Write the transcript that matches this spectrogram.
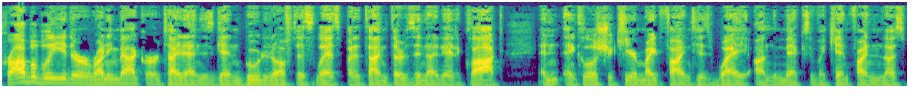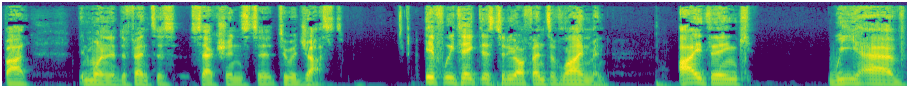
Probably either a running back or a tight end is getting booted off this list by the time Thursday night, 8 o'clock. And, and Khalil Shakir might find his way on the mix if I can't find another spot in one of the defensive sections to, to adjust if we take this to the offensive lineman, I think we have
